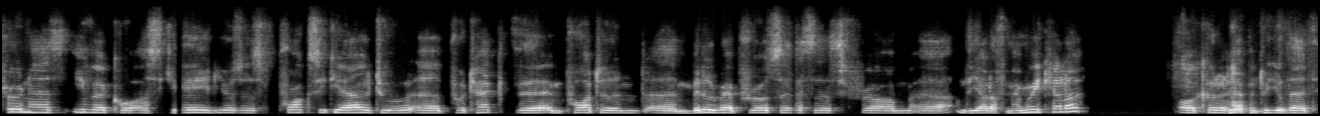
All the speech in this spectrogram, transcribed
TrueNAS either core or scale uses procctl to uh, protect the important uh, middleware processes from uh, the out of memory killer? Or could it happen to you that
